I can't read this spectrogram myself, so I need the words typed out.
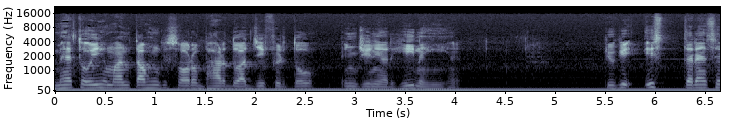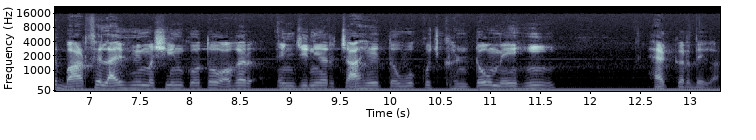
मैं तो ये मानता हूँ कि सौरभ भारद्वाज जी फिर तो इंजीनियर ही नहीं है। क्योंकि इस तरह से बाहर से लाई हुई मशीन को तो अगर इंजीनियर चाहे तो वो कुछ घंटों में ही हैक कर देगा।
